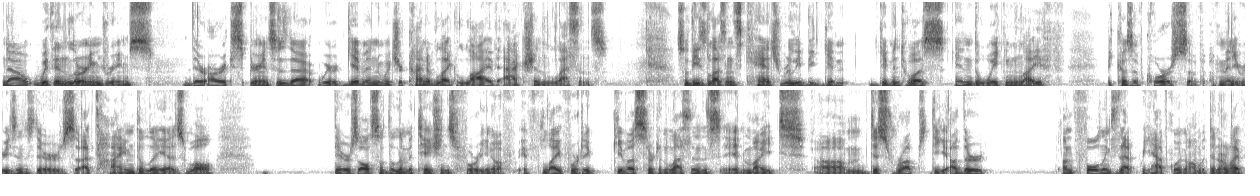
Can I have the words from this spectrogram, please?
Now, within learning dreams, there are experiences that we're given which are kind of like live action lessons. So these lessons can't really be given, given to us in the waking life because, of course, of, of many reasons. There's a time delay as well. There's also the limitations for, you know, if, if life were to give us certain lessons, it might um, disrupt the other unfoldings that we have going on within our life.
